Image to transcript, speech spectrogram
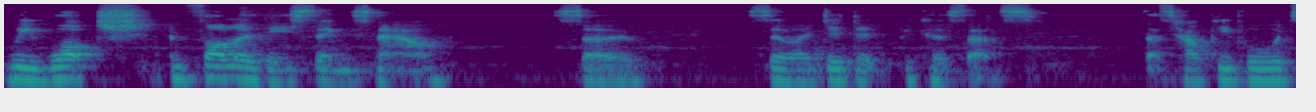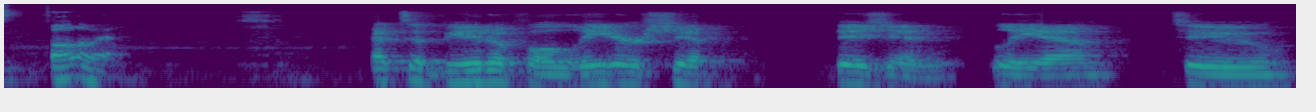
we watch and follow these things now. So, so I did it because that's that's how people would follow it. That's a beautiful leadership vision, Lia, to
